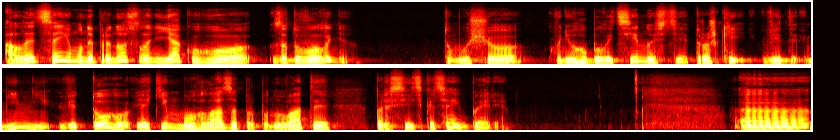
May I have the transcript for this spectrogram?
Але це йому не приносило ніякого задоволення, тому що в нього були цінності трошки відмінні від того, яким могла запропонувати персидська ця імперія. Е,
